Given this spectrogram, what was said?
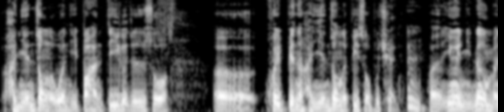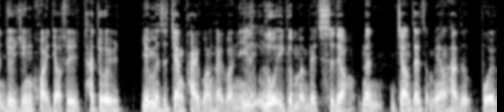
很严重的问题，包含第一个就是说，呃，会变成很严重的闭锁不全，嗯，呃，因为你那个门就已经坏掉，所以它就会。原本是这样开关开关，你如果一个门被吃掉，那你这样再怎么样，它就不会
